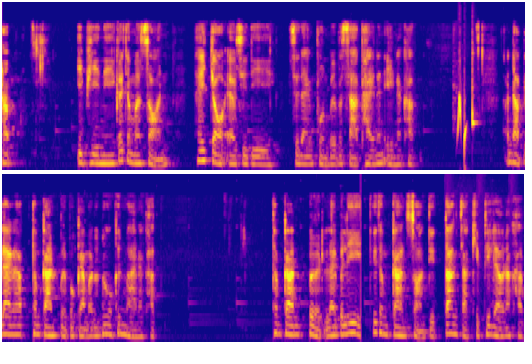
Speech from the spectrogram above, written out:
ครับ EP นี้ก็จะมาสอนให้จอ LCD แสดงผลเป็นภาษาไทยนั่นเองนะครับ อันดับแรกนะครับทำการเปิดโปรแกรม Arduino ขึ้นมานะครับทำการเปิด Library ที่ทำการสอนติดตั้งจากคลิปที่แล้วนะครับ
